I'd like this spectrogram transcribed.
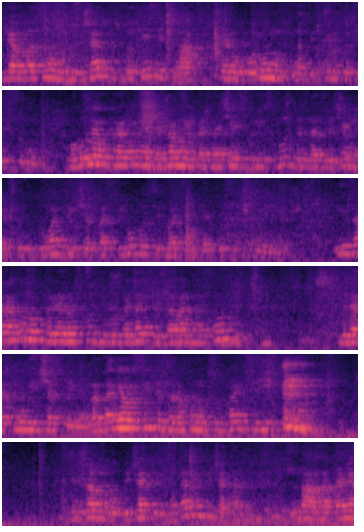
для обласного бюджету 100 тисяч на тероборону на підтримку ЗСУ. Головне управління Державної казначейської служби з надзвичайних ситуацій в Черкаській області 25 тисяч гривень. І за рахунок перерозподілу видатків загального фонду видаткової частини. Надання освіти за рахунок субвенції державного бюджету і місцевим бюджетам на надання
